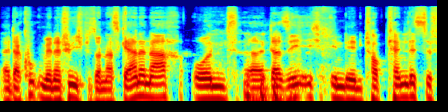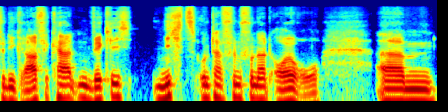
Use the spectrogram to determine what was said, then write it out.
Äh, da gucken wir natürlich besonders gerne nach. Und äh, da sehe ich in den Top Ten Liste für die Grafikkarten wirklich nichts unter 500 Euro. Ähm,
